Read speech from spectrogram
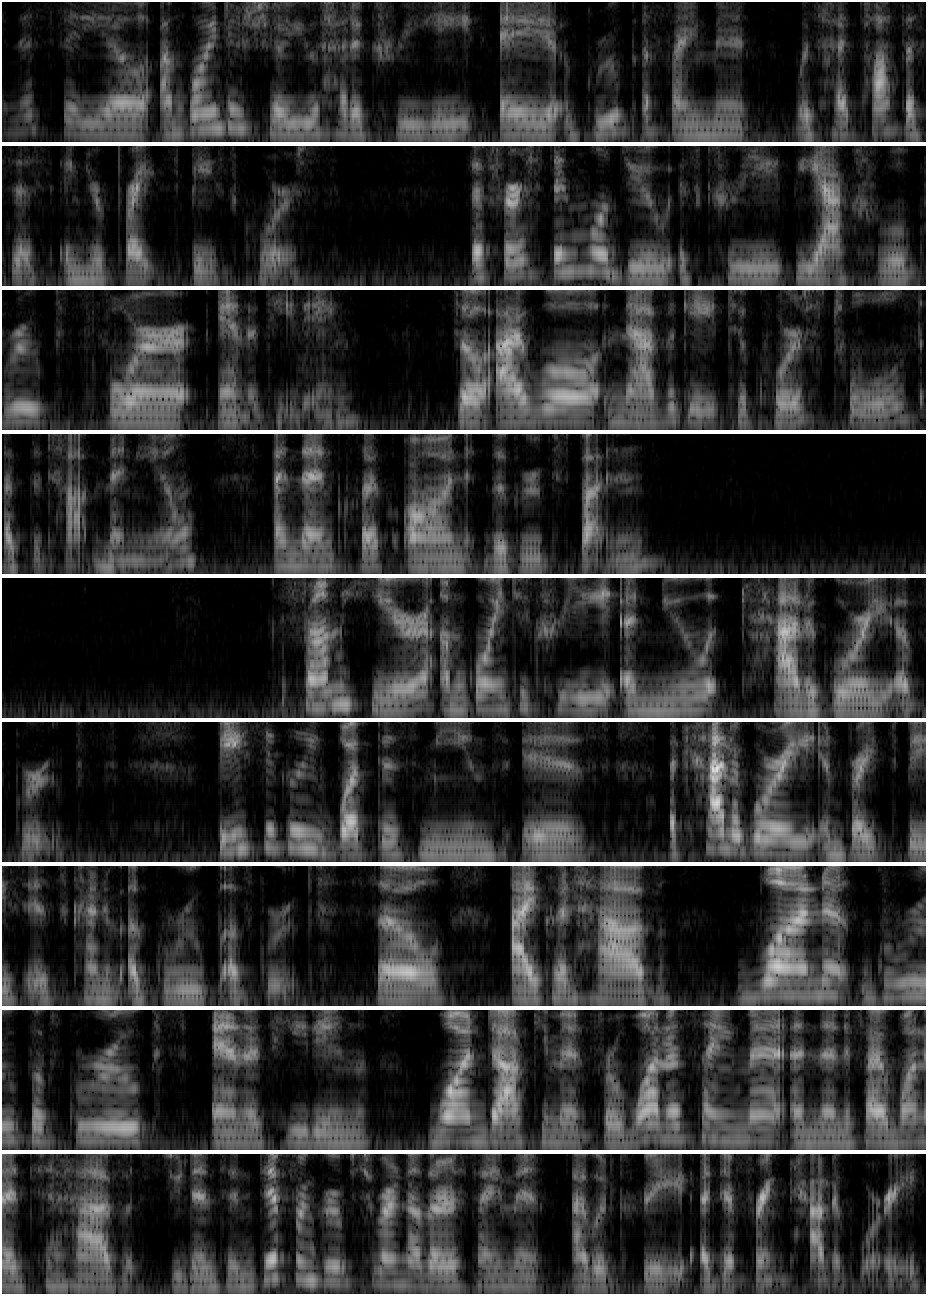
In this video, I'm going to show you how to create a group assignment with Hypothesis in your Brightspace course. The first thing we'll do is create the actual groups for annotating. So I will navigate to Course Tools at the top menu and then click on the Groups button. From here, I'm going to create a new category of groups. Basically what this means is a category in Brightspace is kind of a group of groups. So I could have one group of groups annotating one document for one assignment. And then if I wanted to have students in different groups for another assignment, I would create a different category.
